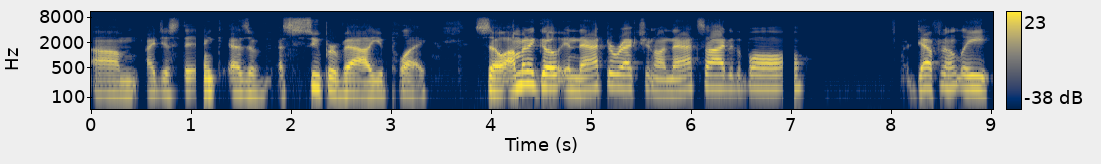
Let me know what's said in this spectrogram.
Um, I just think as a, a super value play. So I'm going to go in that direction on that side of the ball definitely,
